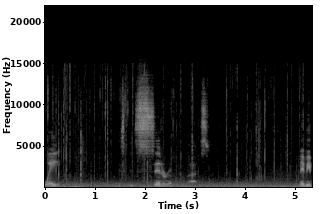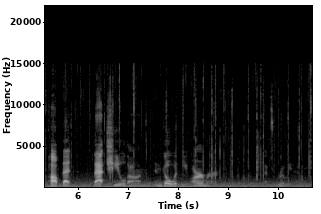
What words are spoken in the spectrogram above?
weight is considerably less. Maybe pop that that shield on and go with the armor. That's really heavy.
